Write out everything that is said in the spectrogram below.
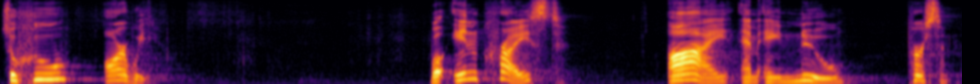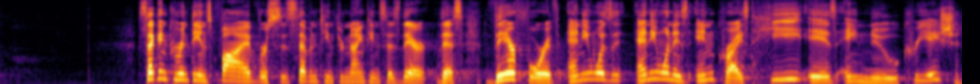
So, who are we? Well, in Christ, I am a new person. 2 Corinthians 5, verses 17 through 19 says there this Therefore, if anyone is in Christ, he is a new creation.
